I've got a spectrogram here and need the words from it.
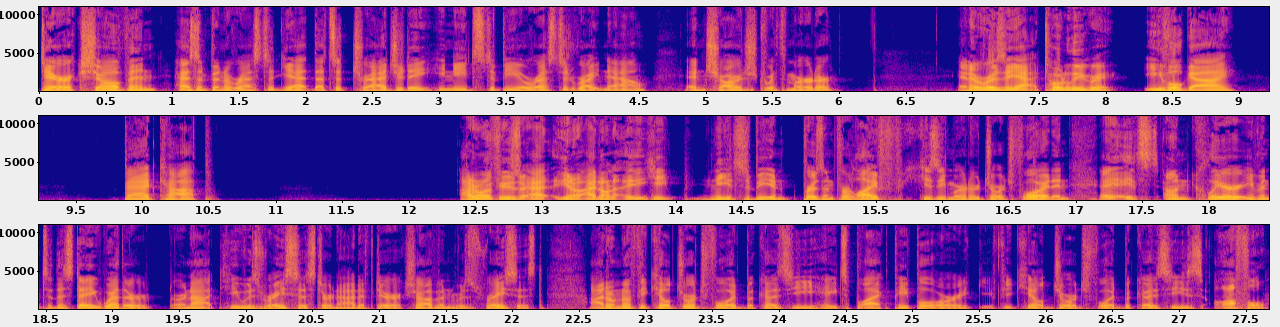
Derek Chauvin hasn't been arrested yet. That's a tragedy. He needs to be arrested right now and charged with murder. And everybody's like, yeah, totally agree. Evil guy, bad cop. I don't know if he was, uh, you know, I don't. Uh, he needs to be in prison for life because he murdered George Floyd, and uh, it's unclear even to this day whether or not he was racist or not. If Derek Chauvin was racist, I don't know if he killed George Floyd because he hates black people or if he killed George Floyd because he's awful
